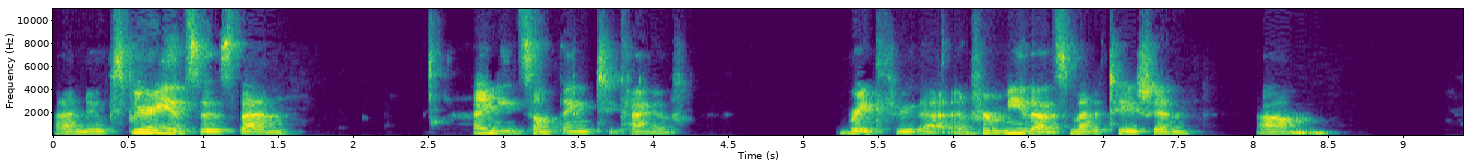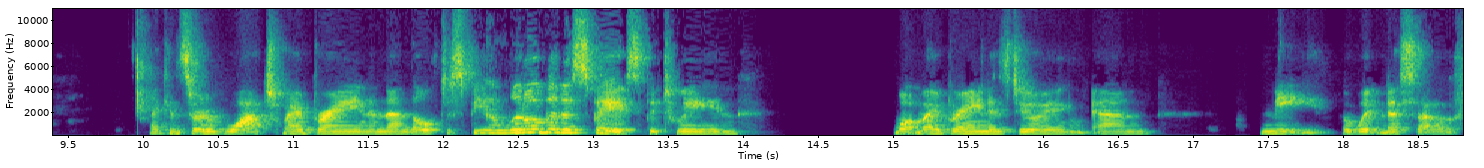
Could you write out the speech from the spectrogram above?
uh, new experiences, then I need something to kind of break through that. And for me, that's meditation. Um, I can sort of watch my brain, and then there'll just be a little bit of space between what my brain is doing and me, the witness of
